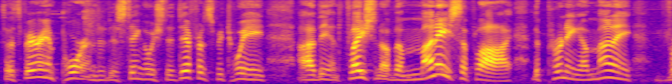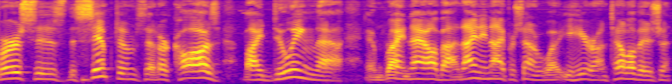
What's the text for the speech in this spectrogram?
So it's very important to distinguish the difference between uh, the inflation of the money supply, the printing of money, versus the symptoms that are caused by doing that. And right now, about 99% of what you hear on television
